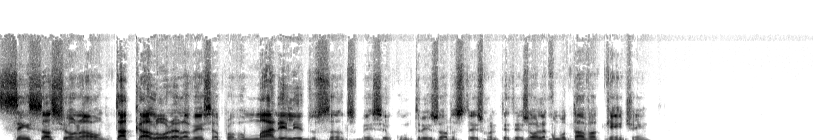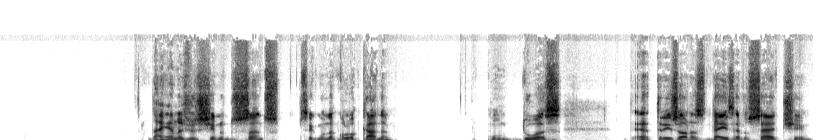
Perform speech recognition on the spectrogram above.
sensacional. Tá calor, ela vence a prova. Mareli dos Santos venceu com 3 horas 3:43. Olha como tava quente, hein? Dayana Justino dos Santos, segunda colocada, com duas, é, 3 horas 10:07.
